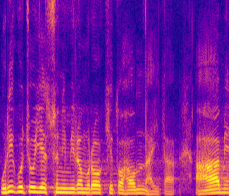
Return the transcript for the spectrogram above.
우리 구주 예수님 이름으로 기도하옵나이다. 아멘.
